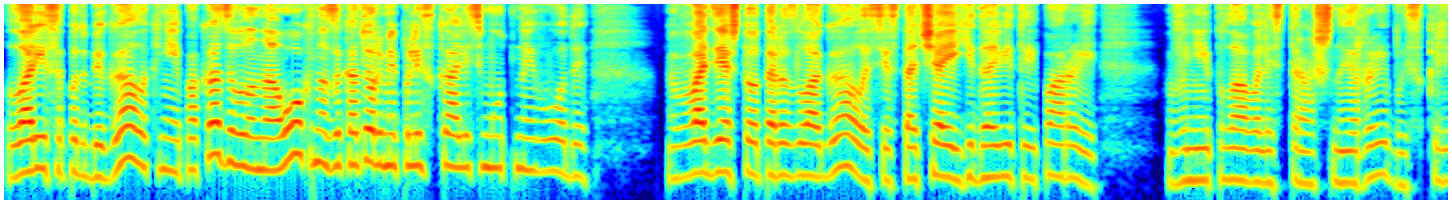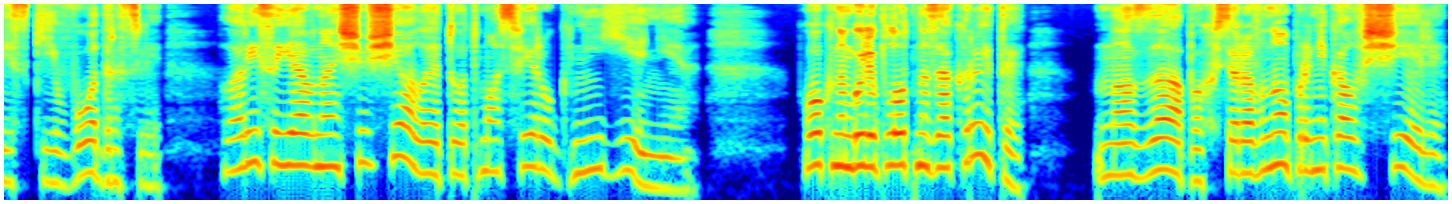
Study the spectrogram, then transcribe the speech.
Лариса подбегала к ней, показывала на окна, за которыми плескались мутные воды. В воде что-то разлагалось, источая ядовитые пары. В ней плавали страшные рыбы, склизкие водоросли. Лариса явно ощущала эту атмосферу гниения. Окна были плотно закрыты, но запах все равно проникал в щели,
